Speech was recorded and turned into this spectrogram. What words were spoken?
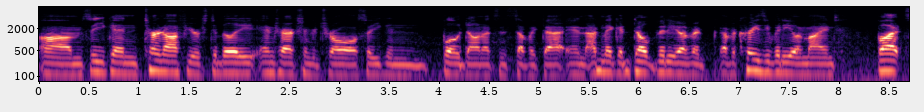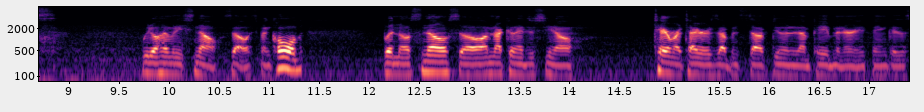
Um, so you can turn off your stability and traction control so you can blow donuts and stuff like that. And I'd make a dope video of a, of a crazy video in mind but we don't have any snow. So it's been cold, but no snow. So I'm not gonna just you know tear my tires up and stuff doing it on pavement or anything because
